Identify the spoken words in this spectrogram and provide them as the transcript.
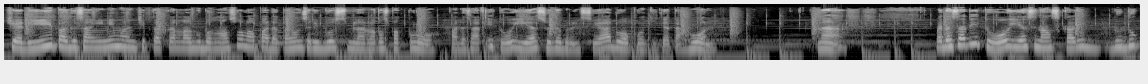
Jadi, Pagesang ini menciptakan lagu Bengal Solo pada tahun 1940. Pada saat itu, ia sudah berusia 23 tahun. Nah, pada saat itu, ia senang sekali duduk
